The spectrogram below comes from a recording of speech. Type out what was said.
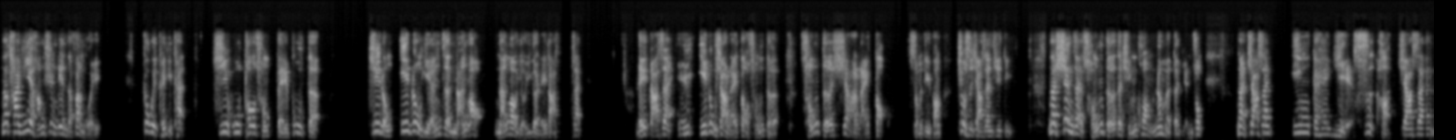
那它夜航训练的范围，各位可以看。几乎都从北部的基隆一路沿着南澳，南澳有一个雷达站，雷达站一一路下来到崇德，崇德下来到什么地方？就是嘉山基地。那现在崇德的情况那么的严重，那嘉山应该也是哈，嘉山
